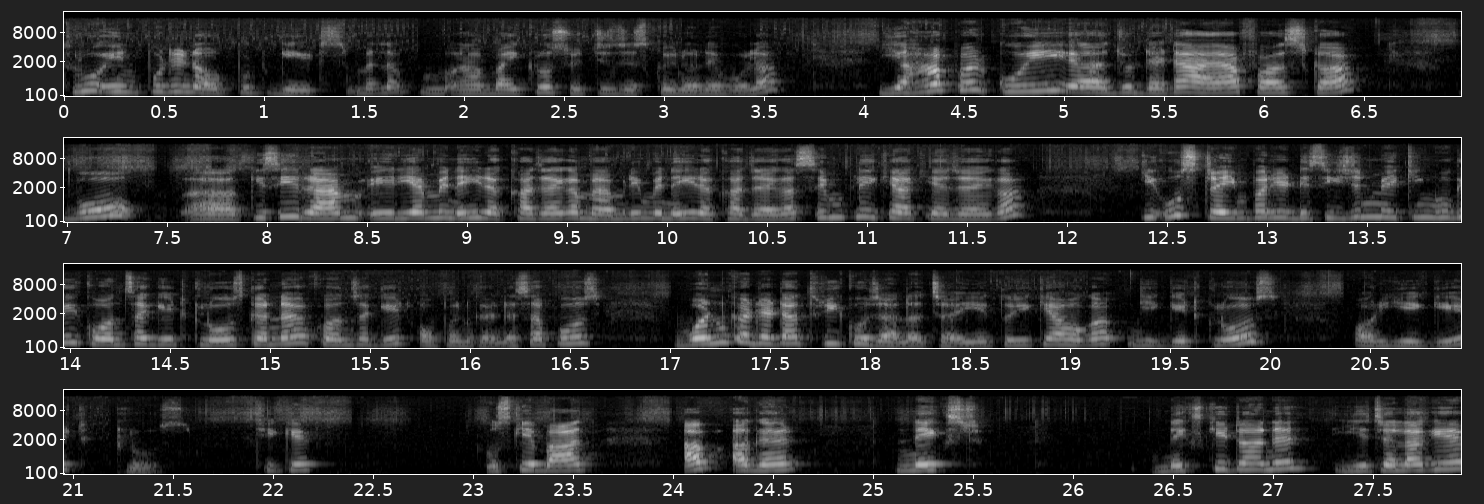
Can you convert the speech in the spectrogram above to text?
through input and output gates मतलब माइक्रो स्विचेस जिसको इन्होंने बोला। यहाँ पर कोई जो डेटा आया फ़र्स्ट का, वो किसी रैम एरिया में नहीं रखा जाएगा मेमोरी में नहीं रखा जाएगा। सिंपली क्या किया जाएगा? कि उस टाइम पर ये डिसीज़न मेकिंग होगी, कौन सा गेट क्लोज करना है और कौन सा गेट ओपन करना है। सपोज़ वन का डाटा थ्री को जाना चाहिए तो ये क्या होगा? ये गेट क्लोज और ये गेट क्लोज ठीक है? उसके बाद अब अगर नेक्स्ट नेक्स्ट की टर्न है, ये चला गया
